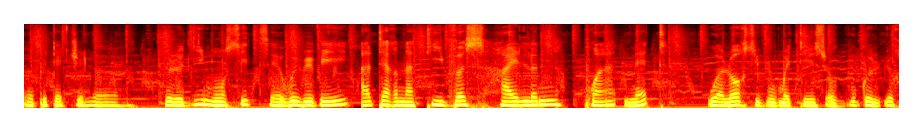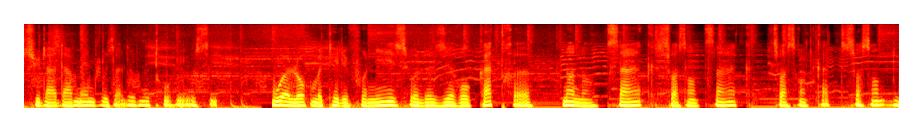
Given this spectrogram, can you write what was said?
Euh, Peut-être je le, je le dis, mon site c'est www.alternativeshighland.net ou alors si vous mettez sur Google Ursula Damen, vous allez me trouver aussi. Ou alors me téléphoner sur le 04 euh, 95 65 64 62.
